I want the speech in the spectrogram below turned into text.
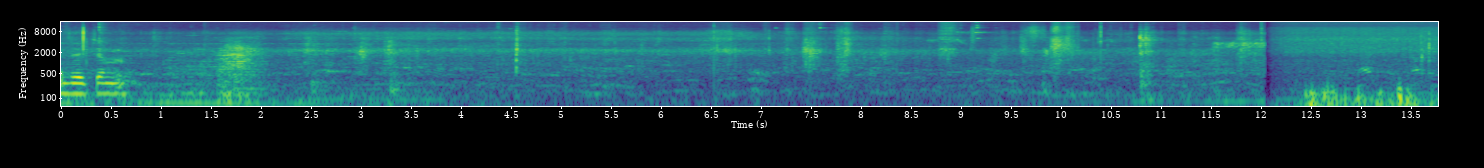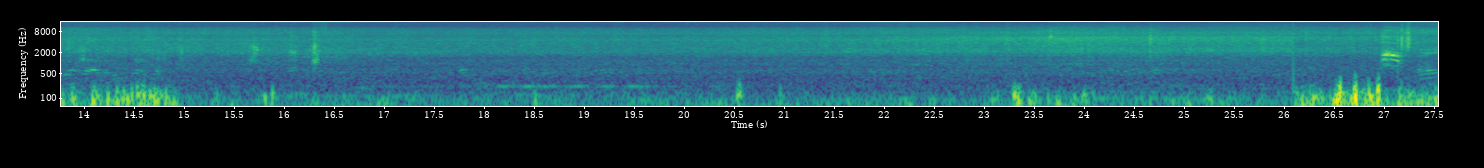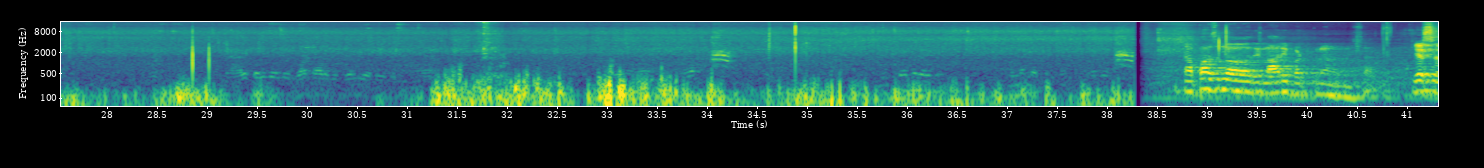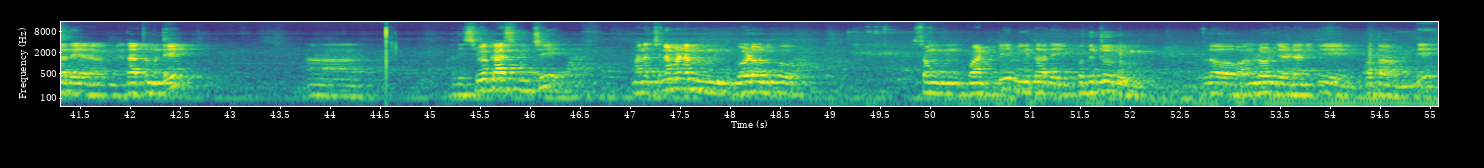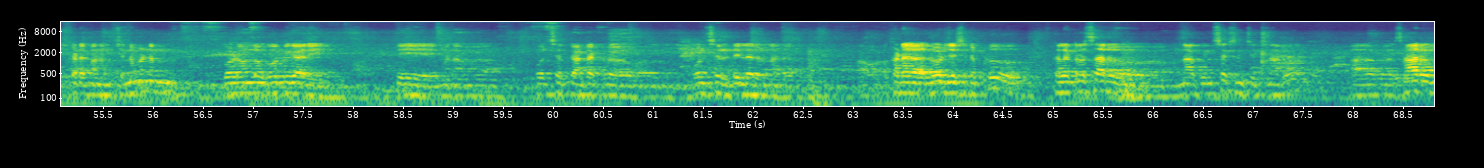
ఇది టపాసులో అది లారీ పట్టుకున్నాను సార్. ఎస్ సార్ యథార్థం అండి. అది శివకాశి నుంచి మన చిన్నమండం గోడౌన్కు సమ్ క్వాంటిటీ మిగతాది పొద్దుటూరులో అన్లోడ్ చేయడానికి పోతా ఉంది. ఇక్కడ మనం చిన్నమండం గోడౌన్లో గోపి గారికి మన హోల్సేల్ కాంట్రాక్టర్ హోల్సేల్ డీలర్ ఉన్నారు. అక్కడ లోడ్ చేసేటప్పుడు కలెక్టర్ సారు నాకు ఇన్స్ట్రక్షన్స్ ఇచ్చినారు. సారు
